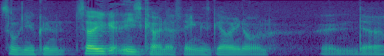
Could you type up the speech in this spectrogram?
Someone you can. So you get these kind of things going on, and. Uh,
